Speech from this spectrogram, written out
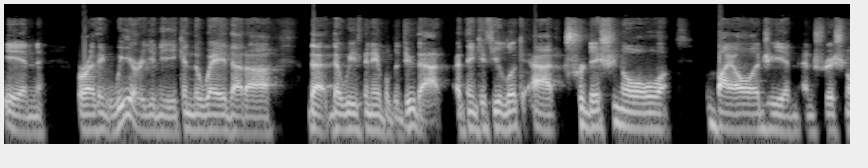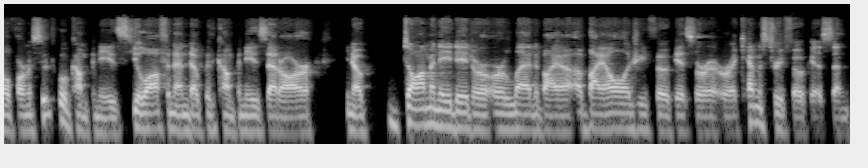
in, or I think we are unique in the way that, uh, that, that we've been able to do that. I think if you look at traditional biology and, and traditional pharmaceutical companies, you'll often end up with companies that are you know dominated or, or led by a, a biology focus or, or, a chemistry focus. And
